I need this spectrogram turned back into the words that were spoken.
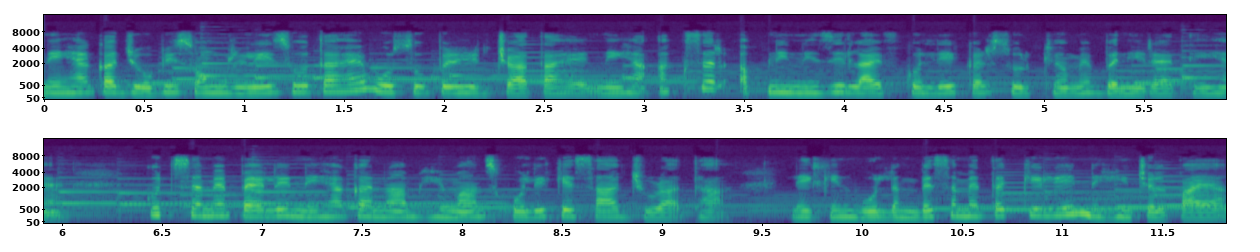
नेहा का जो भी सॉन्ग रिलीज़ होता है, वो सुपरहिट जाता है। नेहा अक्सर अपनी निजी लाइफ को लेकर सुर्खियों में बनी रहती हैं। कुछ समय पहले नेहा का नाम हिमांश कोहली के साथ जुड़ा था, लेकिन वो लंबे समय तक के लिए नहीं चल पाया।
